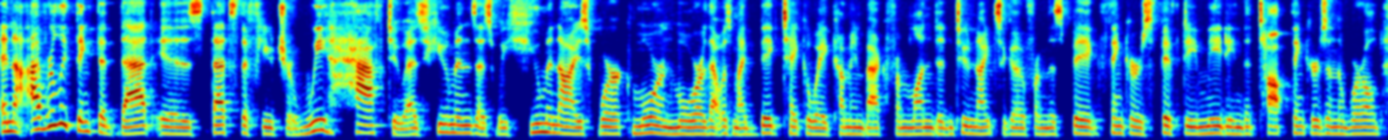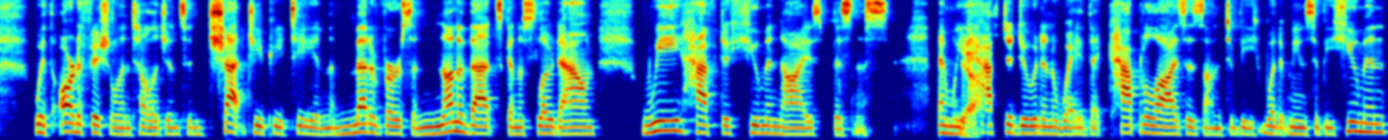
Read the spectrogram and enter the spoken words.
and i really think that that is that's the future. We have to as humans as we humanize work more and more that was my big takeaway coming back from london two nights ago from this big thinkers 50 meeting the top thinkers in the world with artificial intelligence and chat gpt and the metaverse and none of that's going to slow down. We have to humanize business And we yeah. have to do it in a way that capitalizes on to be what it means to be human,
